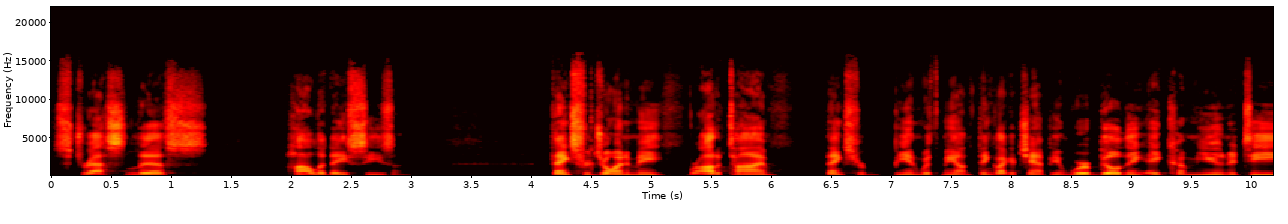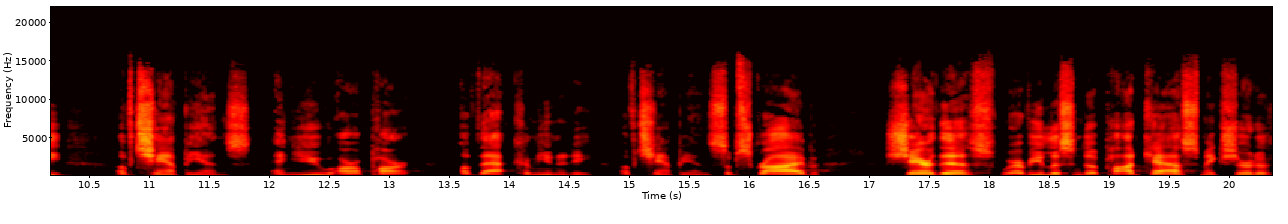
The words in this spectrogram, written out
stressless holiday season. Thanks for joining me. We're out of time. Thanks for being with me on Think Like a Champion. We're building a community of champions, and you are a part of that community of champions. Subscribe, share this wherever you listen to podcasts. Make sure to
